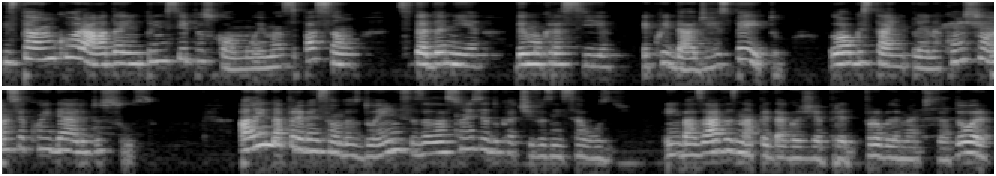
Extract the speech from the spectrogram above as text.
está ancorada em princípios como emancipação, cidadania, democracia, equidade e respeito. Logo está em plena consonância com o ideário do SUS. Além da prevenção das doenças, as ações educativas em saúde, embasadas na pedagogia problematizadora,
